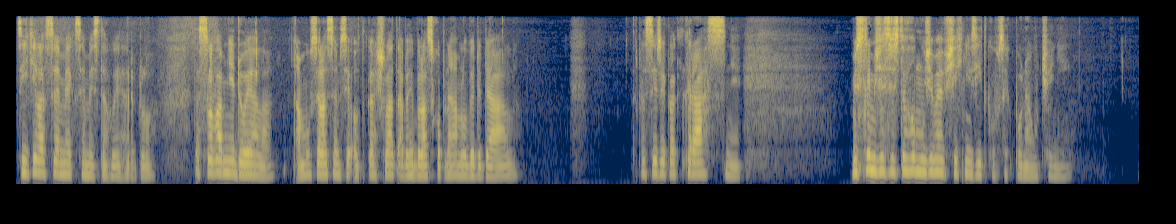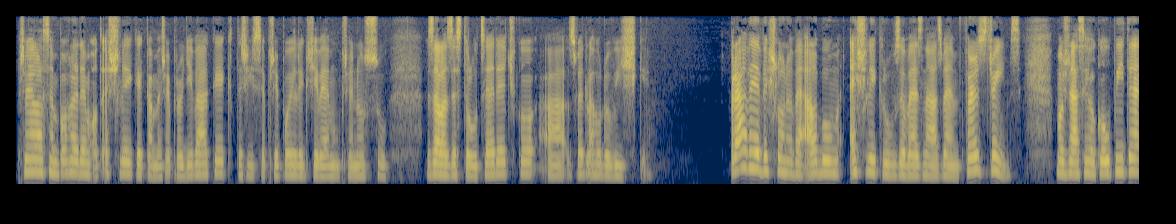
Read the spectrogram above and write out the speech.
Cítila jsem, jak se mi stahuje hrdlo. Ta slova mě dojala a musela jsem si odkašlat, abych byla schopná mluvit dál. Tohle si řekla krásně. Myslím, že si z toho můžeme všichni vzít kousek po naučení. Přejela jsem pohledem od Ashley ke kameře pro diváky, kteří se připojili k živému přenosu. Vzala ze stolu CDčko a zvedla ho do výšky. Právě vyšlo nové album Ashley Cruzové s názvem First Dreams. Možná si ho koupíte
